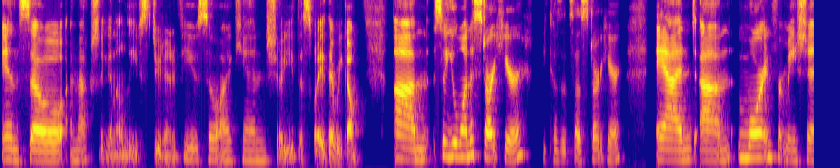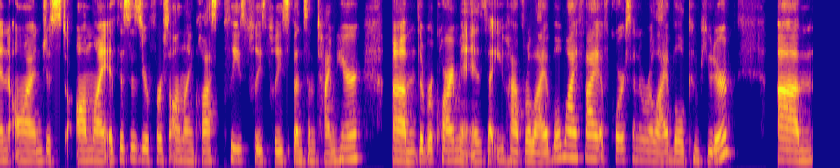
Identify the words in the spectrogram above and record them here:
and so I'm actually going to leave student view so I can show you this way. There we go. Um, so you'll want to start here because it says start here and um, more information on just online. If this is your first online class, please, please, please spend some time here. Um, the requirement is that you have reliable Wi-Fi, of course, and a reliable computer. Um,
